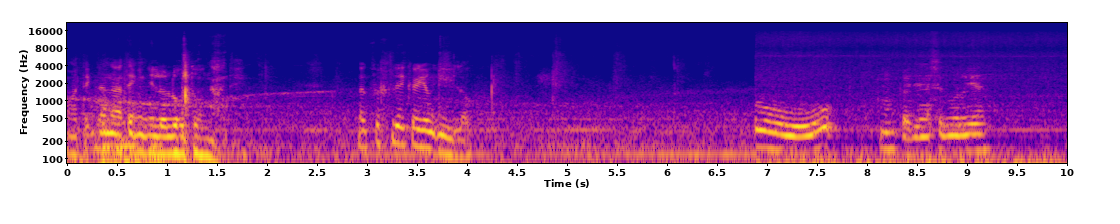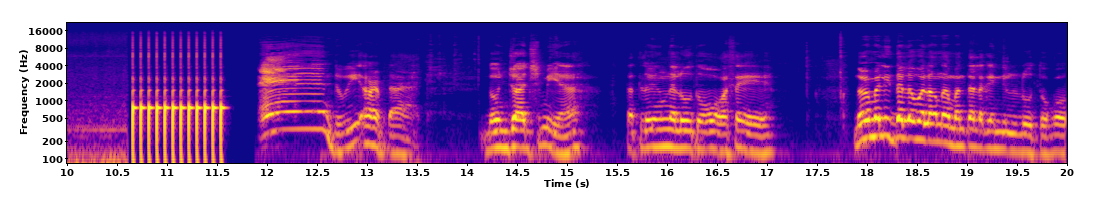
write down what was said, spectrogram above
Oh tignan natin yung niluluto natin Nagpa-flicker yung ilaw. Oo. Hmm, pwede na siguro yan. And we are back. Don't judge me ah. Tatlo yung naluto ko kasi normally dalawa lang naman talaga yung niluluto ko.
